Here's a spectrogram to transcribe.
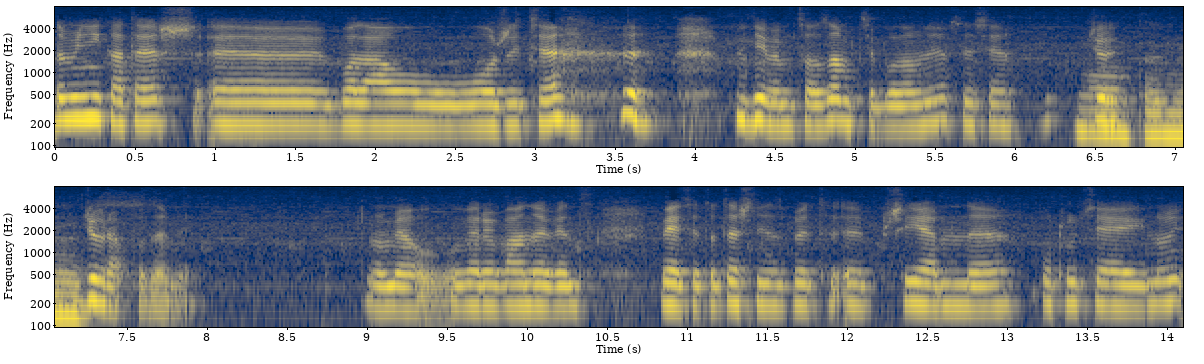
Dominika też yy, bolało życie. nie wiem co, ząb cię bolał, nie? W sensie No, dziu- dziura po zębie. Którą miał wyrywane, więc wiecie, to też niezbyt y, przyjemne uczucie i no i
